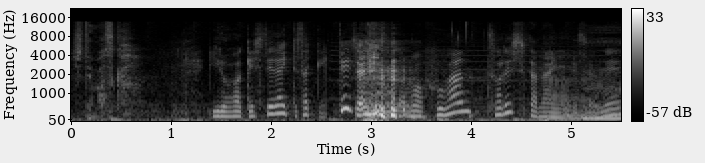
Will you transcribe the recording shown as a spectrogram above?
してますか。色分けしてないってさっき言ってるじゃないですか。もう不安それしかないんですよね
